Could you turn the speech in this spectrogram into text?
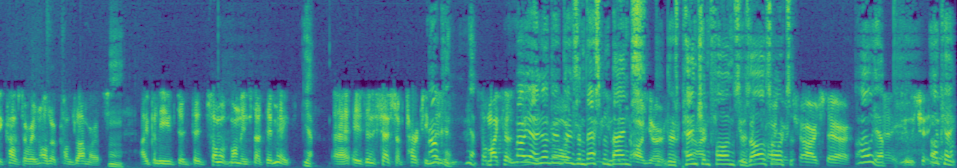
because they're in other conglomerates. Mm. I believe that the sum of monies that they make yeah. Uh, is in excess of 30 million. Okay, yeah. So, Michael. Oh, yeah, no, there, there's investment banks, your, there's your pension charge. funds, there's all sorts of. charge there. Oh, yeah. Uh, you should, okay.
